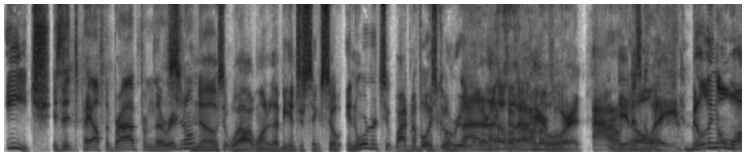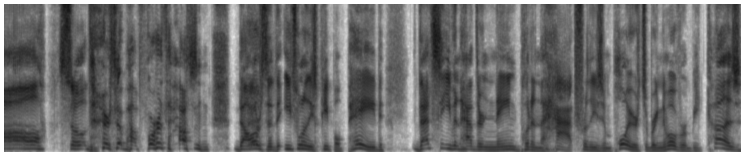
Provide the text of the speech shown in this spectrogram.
Each. Is it to pay off the bribe from the original? No, so well, I wanted that'd be interesting. So, in order to, why'd my voice go really? I don't like know. I I'm don't here know. for it. I don't Dennis know. Quaid. building a wall. So there's about four thousand dollars that each one of these people paid. That's to even have their name put in the hat for these employers to bring them over because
